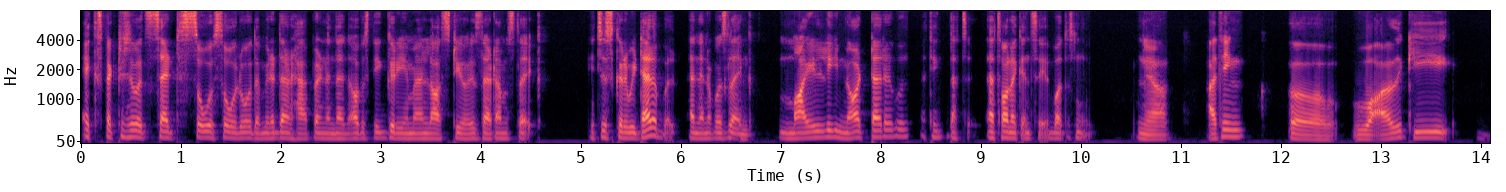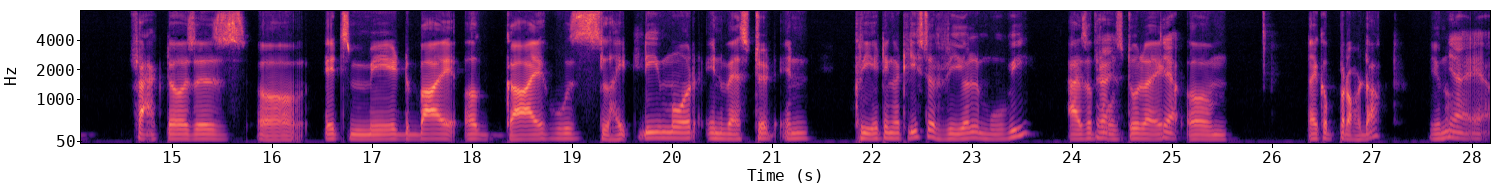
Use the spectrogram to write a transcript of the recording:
expectations were set so so low the minute that happened, and then obviously Grey Man last year is that I was like, it's just gonna be terrible, and then it was like mildly not terrible. I think that's it. That's all I can say about this movie. Yeah. I think uh, one of the key factors is uh, it's made by a guy who's slightly more invested in creating at least a real movie as opposed to like Yeah. um like a product, you know? Yeah, yeah.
